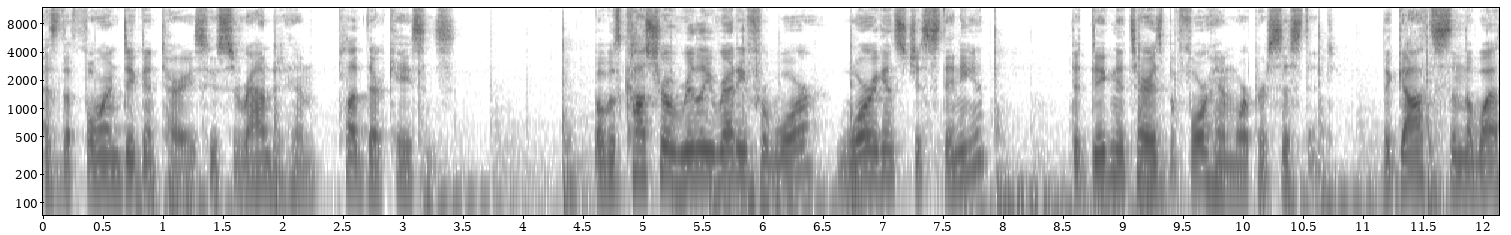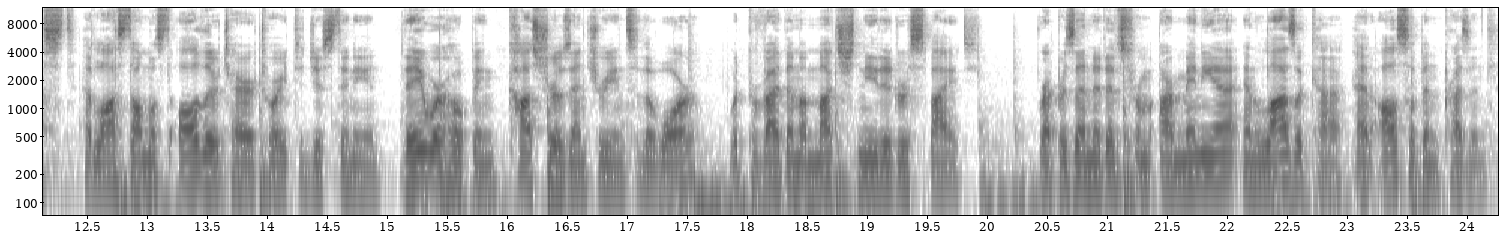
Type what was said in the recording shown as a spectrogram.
as the foreign dignitaries who surrounded him pled their cases. But was Khosrow really ready for war? War against Justinian? The dignitaries before him were persistent. The Goths in the west had lost almost all their territory to Justinian. They were hoping Khosrow's entry into the war would provide them a much needed respite. Representatives from Armenia and Lazica had also been present.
